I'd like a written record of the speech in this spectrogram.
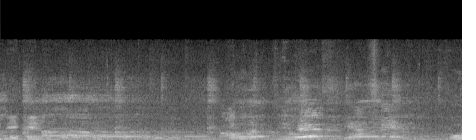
भी एक है ना वो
